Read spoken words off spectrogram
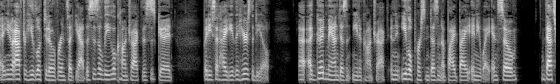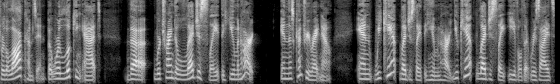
uh, you know, after he looked it over and said, yeah, this is a legal contract. This is good. But he said, Heidi, here's the deal. a good man doesn't need a contract and an evil person doesn't abide by it anyway. And so that's where the law comes in. But we're looking at the, we're trying to legislate the human heart in this country right now. And we can't legislate the human heart. You can't legislate evil that resides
